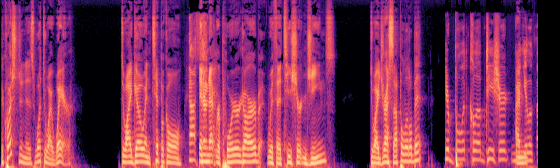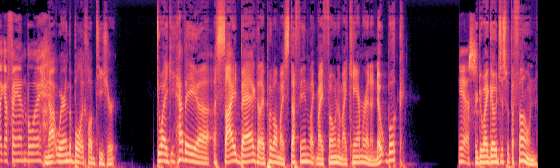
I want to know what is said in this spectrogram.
The question is, what do I wear? Do I go in typical internet reporter garb with a t-shirt and jeans? Do I dress up a little bit? Your Bullet Club T-shirt make I'm- you look like a fanboy. not wearing the Bullet Club T-shirt. Do I have a uh, a side bag that I put all my stuff in, like my phone and my camera and a notebook, Yes. or do I go just with the phone?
